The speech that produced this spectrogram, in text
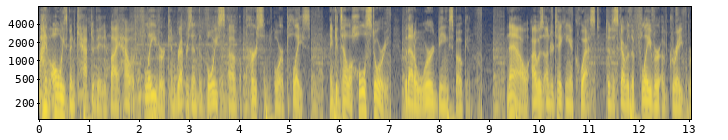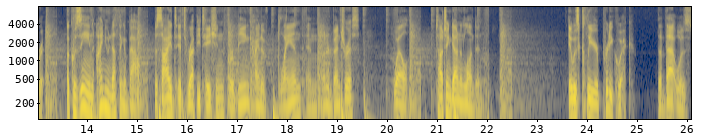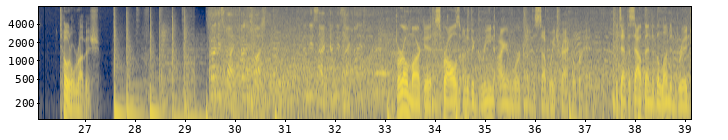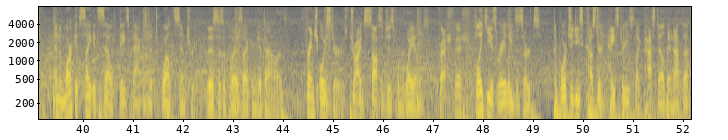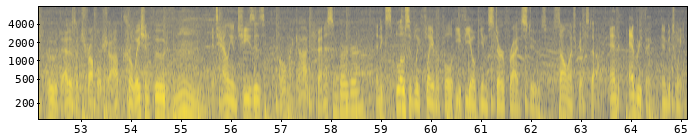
I've always been captivated by how a flavor can represent the voice of a person or a place and can tell a whole story without a word being spoken. Now, I was undertaking a quest to discover the flavor of Great Britain, a cuisine I knew nothing about, besides its reputation for being kind of bland and unadventurous. Well, touching down in London, it was clear pretty quick that that was total rubbish. Try this one, try this one. Come this side, come this side, try this one. Borough Market sprawls under the green ironwork of the subway track overhead. It's at the south end of the London Bridge, and the market site itself dates back to the 12th century. This is a place I can get down with. French oysters, dried sausages from Wales, fresh fish, flaky Israeli desserts, and Portuguese custard pastries like pastel de nata, Ooh, that is a truffle shop. Croatian food, mm. Italian cheeses, Oh my God, venison burger? and explosively flavorful Ethiopian stir fried stews, So much good stuff. and everything in between.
